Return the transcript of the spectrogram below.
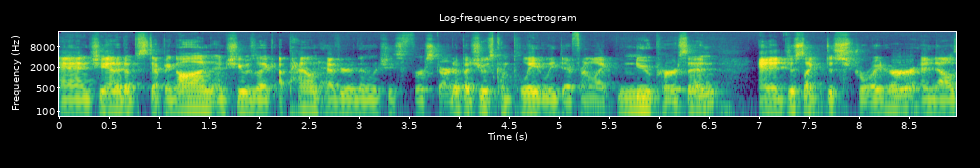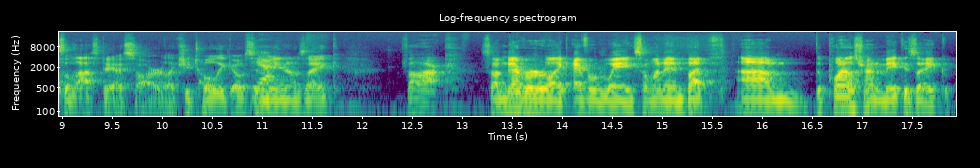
And she ended up stepping on and she was like a pound heavier than when she first started but she was completely different like new person and it just like destroyed her and that was the last day i saw her. Like she totally ghosted me and i was like fuck. So i'm never like ever weighing someone in but um the point i was trying to make is like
